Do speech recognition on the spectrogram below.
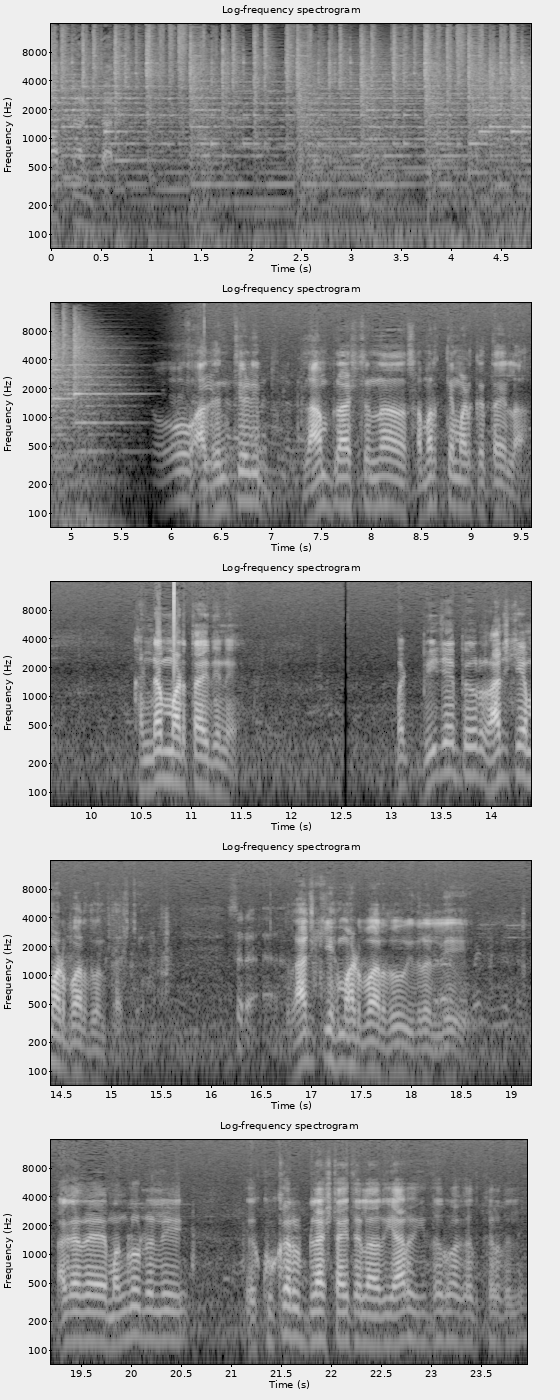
ಮಾತನಾಡಿದ್ದಾರೆ. ಹಾಗಂತೇಳಿ ಬ್ಲಾಸ್ಟ್ ಬ್ಲಾಸ್ಟನ್ನು ಸಮರ್ಥನೆ ಮಾಡ್ಕೊತಾ ಇಲ್ಲ. ಖಂಡಮ್ ಮಾಡ್ತಾ ಇದ್ದೀನಿ. ಬಟ್ ಬಿ ಜೆ ಪಿಯವರು ರಾಜಕೀಯ ಮಾಡಬಾರ್ದು ಅಂತ ಅಷ್ಟೇ. ರಾಜಕೀಯ ಮಾಡಬಾರ್ದು ಇದರಲ್ಲಿ. ಹಾಗಾದ್ರೆ ಮಂಗಳೂರಿನಲ್ಲಿ ಕುಕ್ಕರ್ ಬ್ಲಾಸ್ಟ್ ಆಯ್ತಲ್ಲ ಅದು ಯಾರು ಇದ್ದರು ಆಗ ಅಧಿಕಾರದಲ್ಲಿ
